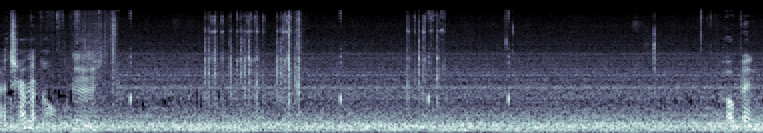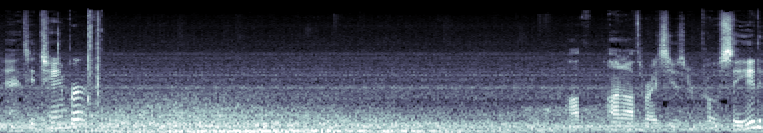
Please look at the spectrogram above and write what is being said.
A terminal. Hmm. Open antechamber? Unauthorized user. Proceed.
